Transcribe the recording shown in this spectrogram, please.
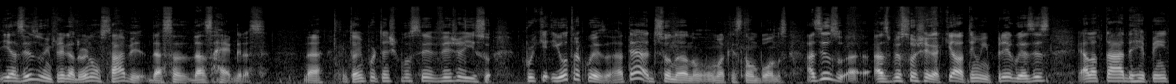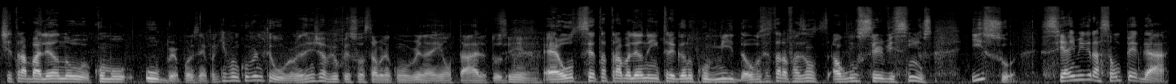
e às vezes o empregador não sabe dessa, das regras. Né? Então é importante que você veja isso. Porque, e outra coisa, até adicionando uma questão bônus, às vezes as pessoas chegam aqui, ela tem um emprego e às vezes ela está de repente trabalhando como Uber, por exemplo. Aqui em Vancouver não tem Uber, mas a gente já viu pessoas trabalhando como Uber né, em Ontário tudo. Sim, É, ou você está trabalhando e entregando comida, ou você está fazendo alguns servicinhos. Isso, se a imigração pegar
